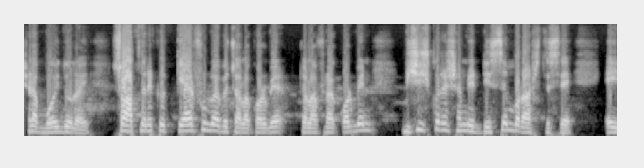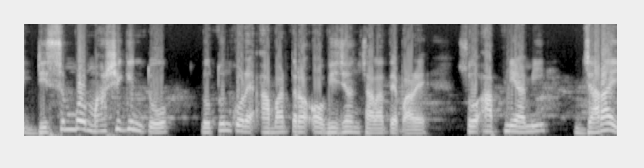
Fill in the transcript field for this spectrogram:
সেটা বৈধ নয়। সো আপনারা একটু কেয়ারফুলভাবে চলা করবে, চলাফেরা করবেন। বিশেষ করে সামনে ডিসেম্বর আসতেছে। এই ডিসেম্বর মাসে কিন্তু নতুন করে আবার তারা অভিযান চালাতে পারে। সো আপনি, আমি যারাই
